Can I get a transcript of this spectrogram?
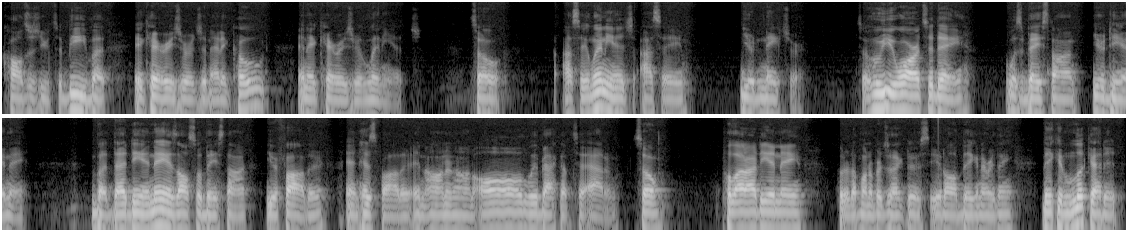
causes you to be, but it carries your genetic code and it carries your lineage. So I say lineage, I say your nature. So who you are today was based on your DNA. But that DNA is also based on your father and his father and on and on, all the way back up to Adam. So pull out our DNA, put it up on a projector, see it all big and everything. They can look at it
